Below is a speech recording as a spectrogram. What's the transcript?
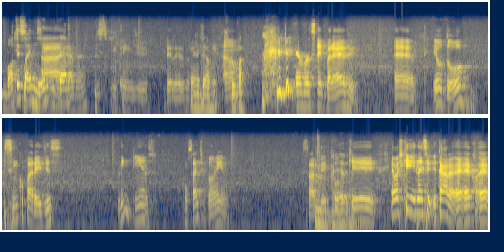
Bota isso aí no livro ah, é, né? Entendi. Beleza. Perdão, então, desculpa. Eu vou ser breve. É, eu dou cinco paredes limpinhas com sete banhos. Sabe? Hum, é Porque eu acho que nesse. Cara, é, é, é,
